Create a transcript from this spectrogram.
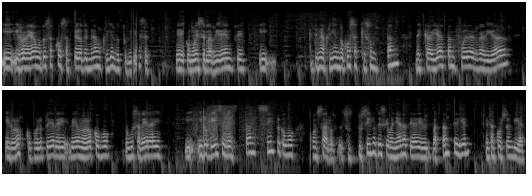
y, renegamos todas esas cosas, pero terminamos creyendo estupideces, eh, como es el vidente, y terminamos creyendo cosas que son tan descabelladas, tan fuera de realidad. El horóscopo, el otro día leo un horóscopo, me puse a leer ahí, y, lo que dicen es tan simple como, Gonzalo, tu signo te dice que mañana te va a ir bastante bien en transcurso del día.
